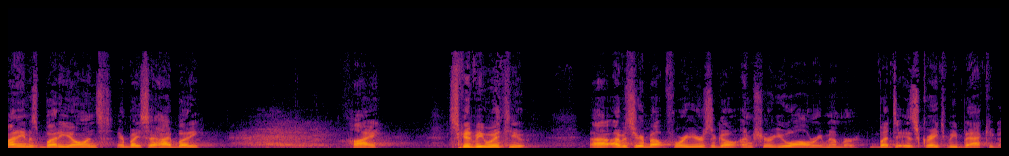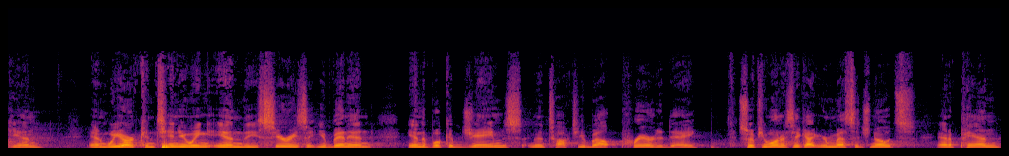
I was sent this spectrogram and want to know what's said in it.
My name is Buddy Owens. Everybody say hi, Buddy. Hi. hi. It's good to be with you. Uh, I was here about four years ago. I'm sure you all remember, but it's great to be back again. And we are continuing in the series that you've been in in the book of James. I'm going to talk to you about prayer today. So if you want to take out your message notes and a pen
